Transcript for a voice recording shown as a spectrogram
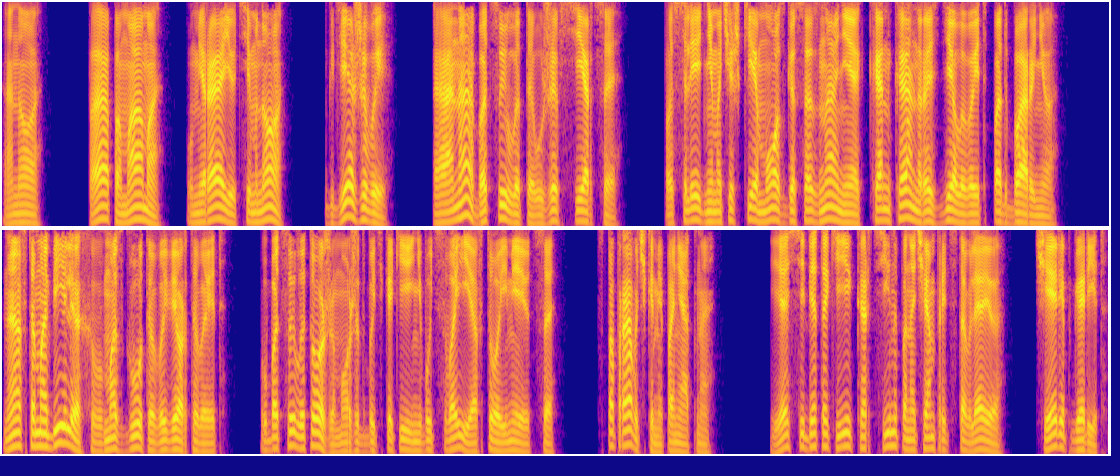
Оно «Папа, мама, умираю, темно. Где же вы?» А она, бацилла-то, уже в сердце. В последнем очишке мозга сознания канкан -кан разделывает под барыню. На автомобилях в мозгу-то вывертывает. У бациллы тоже, может быть, какие-нибудь свои авто имеются. С поправочками, понятно. Я себе такие картины по ночам представляю. Череп горит.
